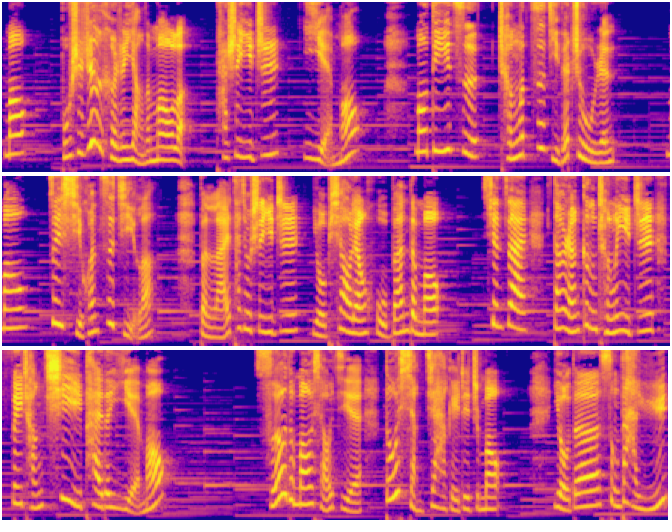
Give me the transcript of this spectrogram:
猫不是任何人养的猫了，它是一只野猫。猫第一次成了自己的主人。猫最喜欢自己了。本来它就是一只有漂亮虎斑的猫，现在当然更成了一只非常气派的野猫。所有的猫小姐都想嫁给这只猫，有的送大鱼，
